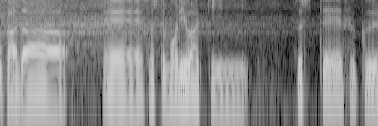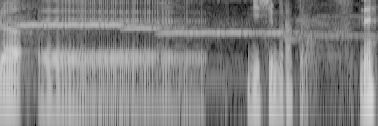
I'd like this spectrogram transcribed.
岡田、えー、そして森脇、そして福良、えー、西村と、ね、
